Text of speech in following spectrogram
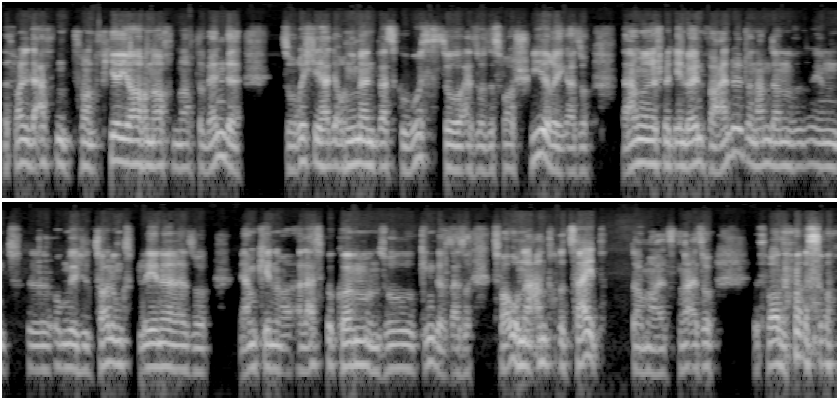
das waren die ersten das waren vier Jahre nach, nach der Wende. So richtig hat ja auch niemand was gewusst. So, also das war schwierig. Also da haben wir nicht mit den Leuten verhandelt und haben dann eben äh, irgendwelche Zahlungspläne. Also wir haben keinen Erlass bekommen und so ging das. Also es war auch eine andere Zeit damals. Ne? Also es war so,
